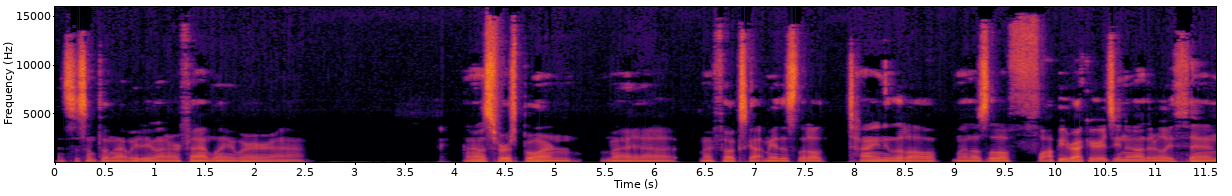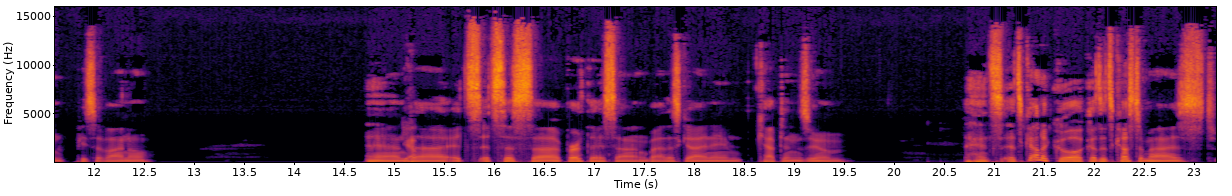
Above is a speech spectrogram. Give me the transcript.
This is something that we do in our family where, uh, when I was first born, my, uh, my folks got me this little tiny little, one of those little floppy records, you know, the really thin piece of vinyl. and Yep. uh, it's it's this uh, birthday song by this guy named Captain Zoom. It's it's kind of cool because it's customized.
